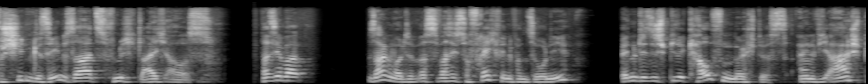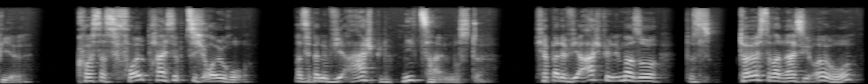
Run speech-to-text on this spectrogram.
verschieden gesehen. Es sah jetzt für mich gleich aus. Was ich aber sagen wollte, was, was ich so frech finde von Sony, wenn du dieses Spiel kaufen möchtest, ein VR-Spiel, kostet das Vollpreis 70 Euro. Was ich bei einem VR-Spiel nie zahlen musste. Ich habe bei den VR-Spielen immer so, das teuerste war 30 Euro.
